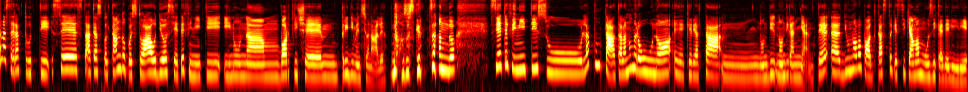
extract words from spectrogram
Buonasera a tutti, se state ascoltando questo audio siete finiti in un um, vortice um, tridimensionale, no sto scherzando, siete finiti sulla puntata, la numero uno, eh, che in realtà um, non, di- non, dirà niente, eh, di un nuovo podcast che si chiama Musica e Deliri.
